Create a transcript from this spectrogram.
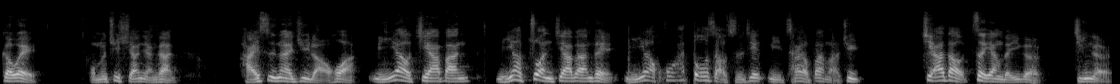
各位，我们去想想看，还是那句老话，你要加班，你要赚加班费，你要花多少时间，你才有办法去加到这样的一个金额？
